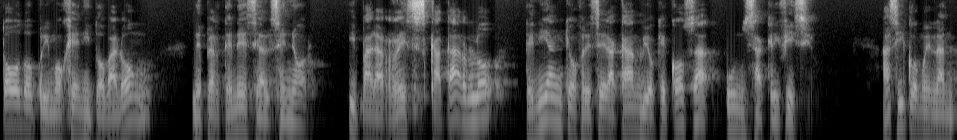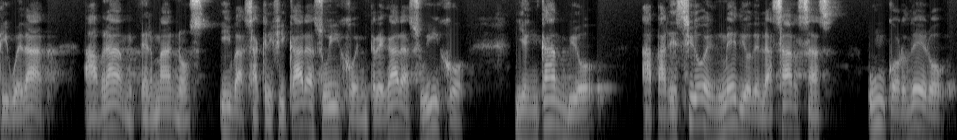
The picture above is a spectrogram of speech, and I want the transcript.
Todo primogénito varón le pertenece al Señor. Y para rescatarlo tenían que ofrecer a cambio, ¿qué cosa? Un sacrificio. Así como en la antigüedad Abraham, hermanos, iba a sacrificar a su hijo, entregar a su hijo, y en cambio apareció en medio de las zarzas un cordero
